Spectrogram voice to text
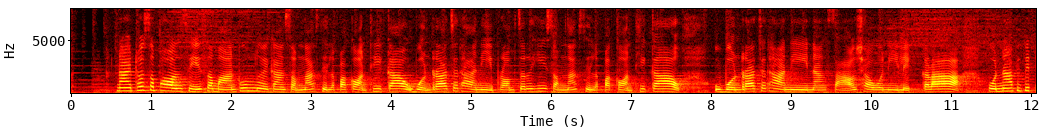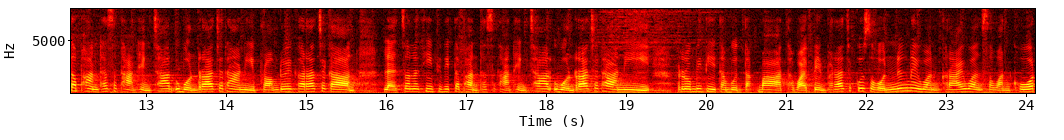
0900382885 นายทศพรศรีสมานผู้อำนวยการสำนักศิลปากรที่ 9 อุบลราชธานี พร้อมเจ้าหน้าที่สำนักศิลปากรที่ 9 อุบลราชธานี นางสาวชาวนีเหล็กกล้า หัวหน้าพิพิธภัณฑ์ทสถานแห่งชาติอุบลราชธานีพร้อมด้วยข้าราชการ และเจ้าหน้าที่พิพิธภัณฑ์ทสถานแห่งชาติอุบลราชธานีร่วมพิธีทำบุญตักบาตรถวายเป็นพระราชกุศลเนื่องในวันคล้ายวันสวรรคต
